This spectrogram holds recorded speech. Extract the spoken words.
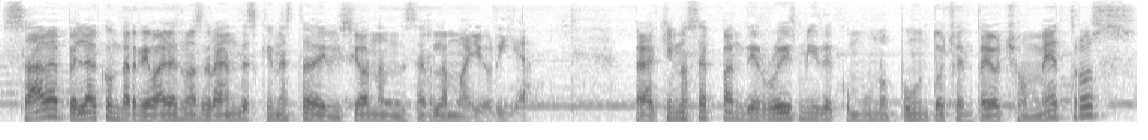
Sabe pelear contra rivales más grandes que en esta división han de ser la mayoría. Para quien no sepa, Andy Ruiz mide como 1.88 metros.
